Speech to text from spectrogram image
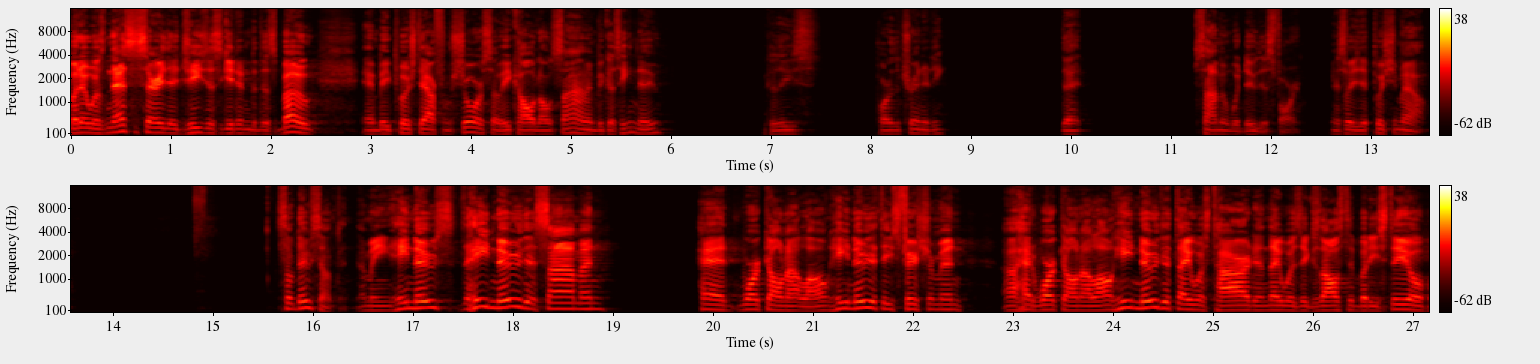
But it was necessary that Jesus get into this boat and be pushed out from shore, so he called on Simon because he knew, because he's part of the Trinity, that Simon would do this for him. And so he just pushed him out. So do something. I mean, he knew he knew that Simon had worked all night long. He knew that these fishermen uh, had worked all night long. He knew that they was tired and they was exhausted, but he still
